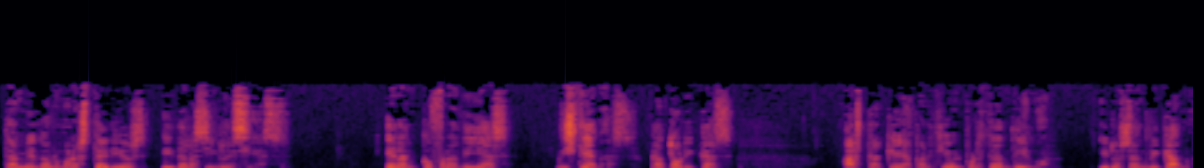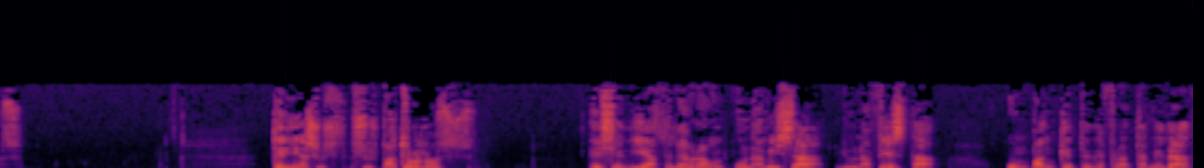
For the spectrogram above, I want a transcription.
también de los monasterios y de las iglesias. Eran cofradías cristianas, católicas, hasta que apareció el protestantismo y los anglicanos. Tenían sus, patronos, ese día celebraban una misa y una fiesta, un banquete de fraternidad,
